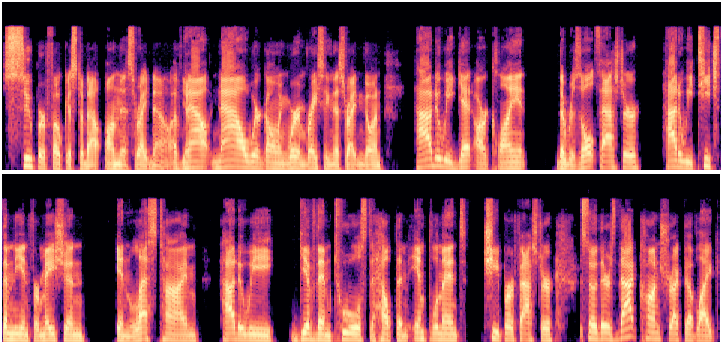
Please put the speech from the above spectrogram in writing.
super focused about on this right now of now now we're going we're embracing this right and going how do we get our client the result faster? How do we teach them the information in less time? How do we give them tools to help them implement cheaper faster? So there's that construct of like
